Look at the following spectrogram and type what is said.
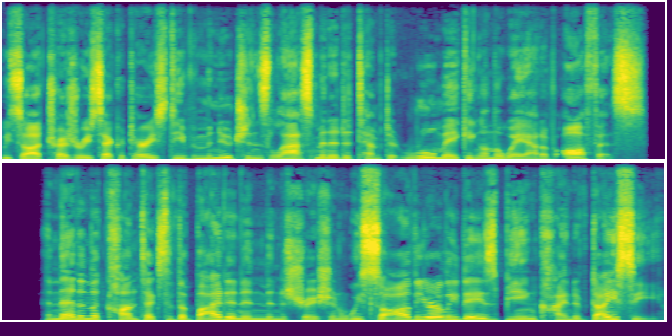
We saw Treasury Secretary Steven Mnuchin's last minute attempt at rulemaking on the way out of office. And then, in the context of the Biden administration, we saw the early days being kind of dicey.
